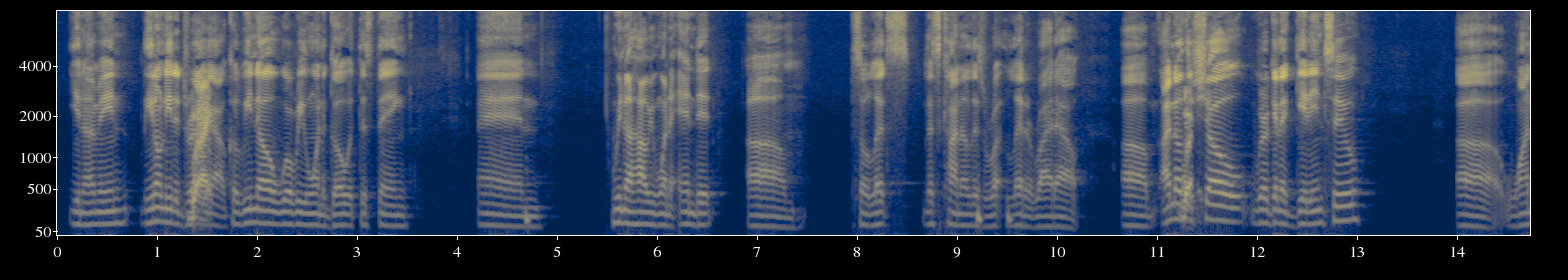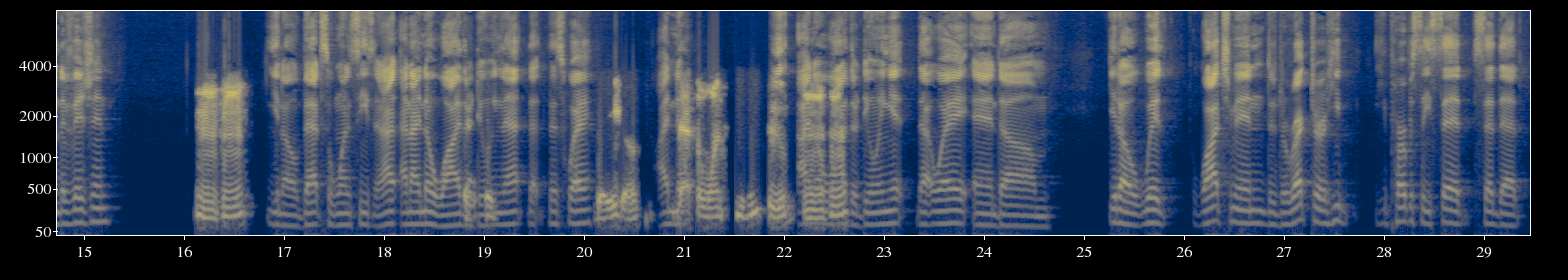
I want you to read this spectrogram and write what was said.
You know what I mean? You don't need to drag right. out because we know where we want to go with this thing, and we know how we want to end it. Um, so let's let's kind of let's let it ride out. Um, I know right. the show we're gonna get into, uh, WandaVision. Mm-hmm. You know that's a one season, and I, and I know why they're doing that, that this way. There you go. I know that's a one season too. I know mm-hmm. why they're doing it that way, and um, you know, with Watchmen, the director he he purposely said said that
